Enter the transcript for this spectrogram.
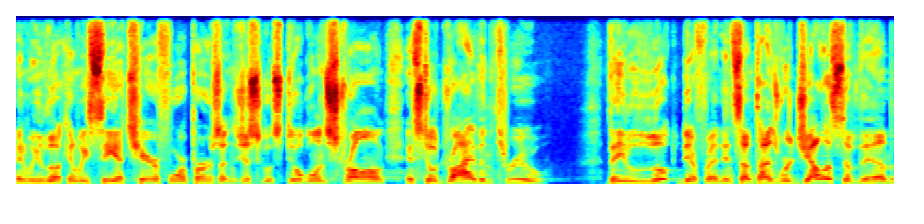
And we look and we see a chair four person just still going strong and still driving through. They look different. And sometimes we're jealous of them,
